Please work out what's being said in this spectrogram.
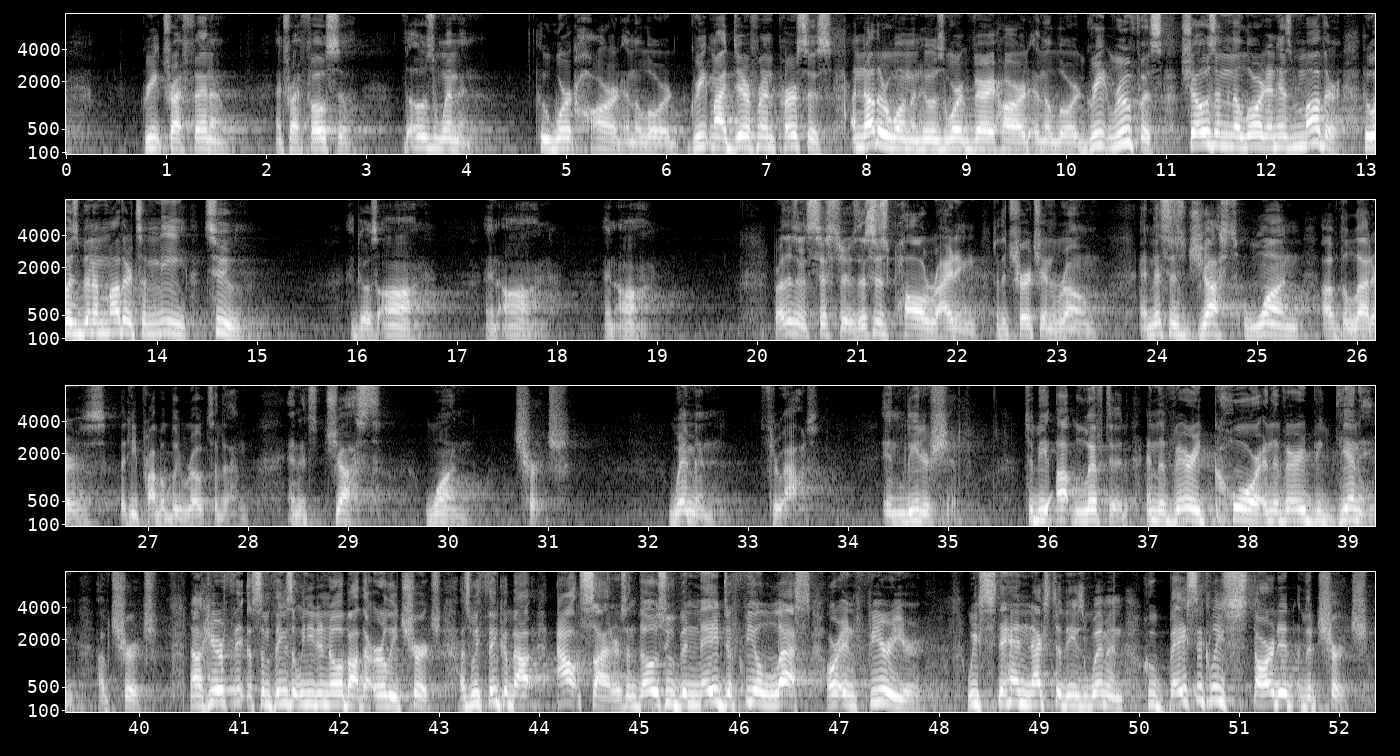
Greet Tryphena and Tryphosa, those women who work hard in the Lord. Greet my dear friend Persis, another woman who has worked very hard in the Lord. Greet Rufus, chosen in the Lord, and his mother, who has been a mother to me too. It goes on and on and on. Brothers and sisters, this is Paul writing to the church in Rome, and this is just one of the letters that he probably wrote to them. And it's just one church. Women throughout, in leadership, to be uplifted in the very core, in the very beginning of church. Now, here are th- some things that we need to know about the early church as we think about outsiders and those who've been made to feel less or inferior. We stand next to these women who basically started the church.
